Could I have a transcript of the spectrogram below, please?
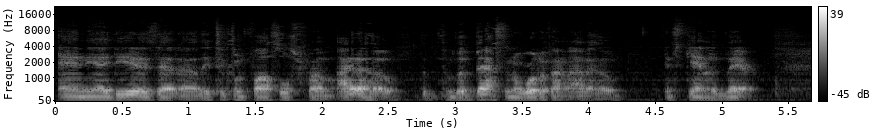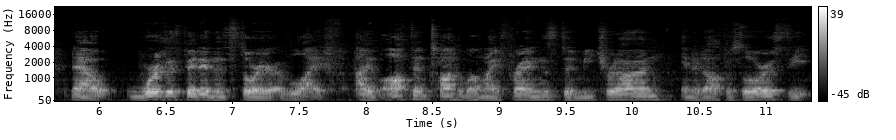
And the idea is that uh, they took some fossils from Idaho, some of the best in the world are found in Idaho, and scanned them there. Now, where does it fit in the story of life? I've often talked about my friends Dimetrodon and Edaphosaurus, the,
